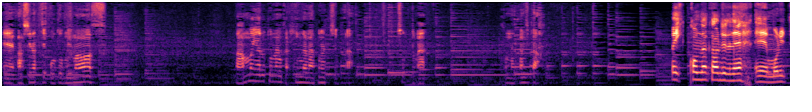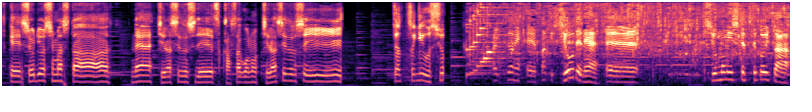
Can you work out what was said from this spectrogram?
えー、あしらっていこうと思います。あんまやるとなんか品がなくなっちゃうから、ちょっとな、こんな感じか。はい、こんな感じでね、えー、盛り付け終了しました。ね、ちらし寿司です。カサゴのちらし寿司。じゃあ次、牛を。はい、じゃあね、えー、さっき塩でね、えー、塩もみしてつけといた、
